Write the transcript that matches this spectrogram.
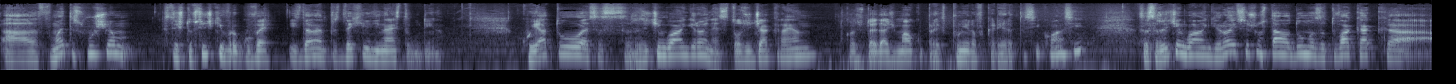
а, в момента слушам срещу всички врагове, издаден през 2011 година, която е с различен главен герой, не с този Джак Райан, който той даже малко преекспонира в кариерата си, Кланси, с различен главен герой. Всъщност става дума за това как а,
